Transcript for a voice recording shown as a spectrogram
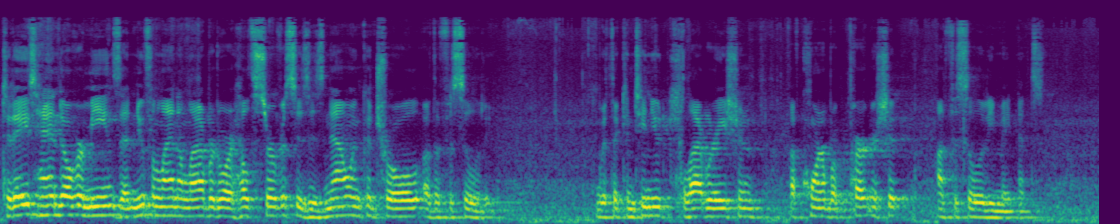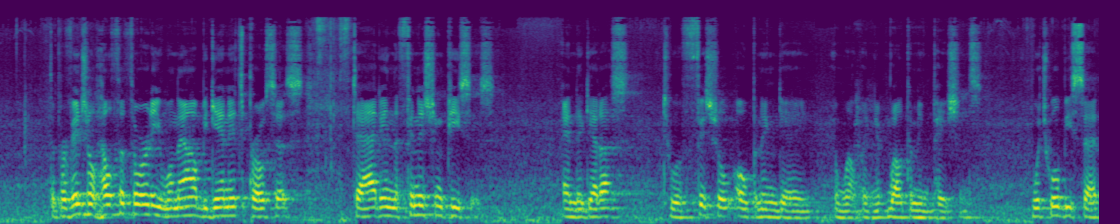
Today's handover means that Newfoundland and Labrador Health Services is now in control of the facility with the continued collaboration of Corner Brook Partnership on facility maintenance. The Provincial Health Authority will now begin its process to add in the finishing pieces and to get us to official opening day and welcoming, patients, which will be set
